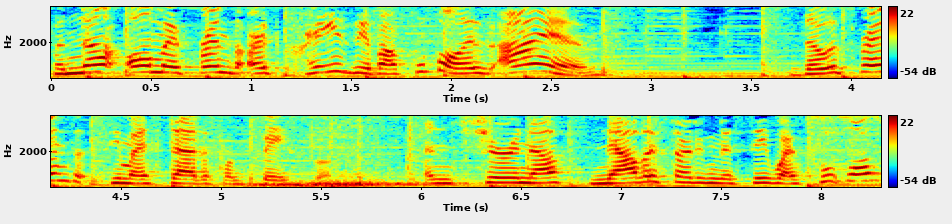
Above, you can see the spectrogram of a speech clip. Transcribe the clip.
but not all my friends are as crazy about football as I am. Those friends see my status on Facebook. And sure enough, now they're starting to see why football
